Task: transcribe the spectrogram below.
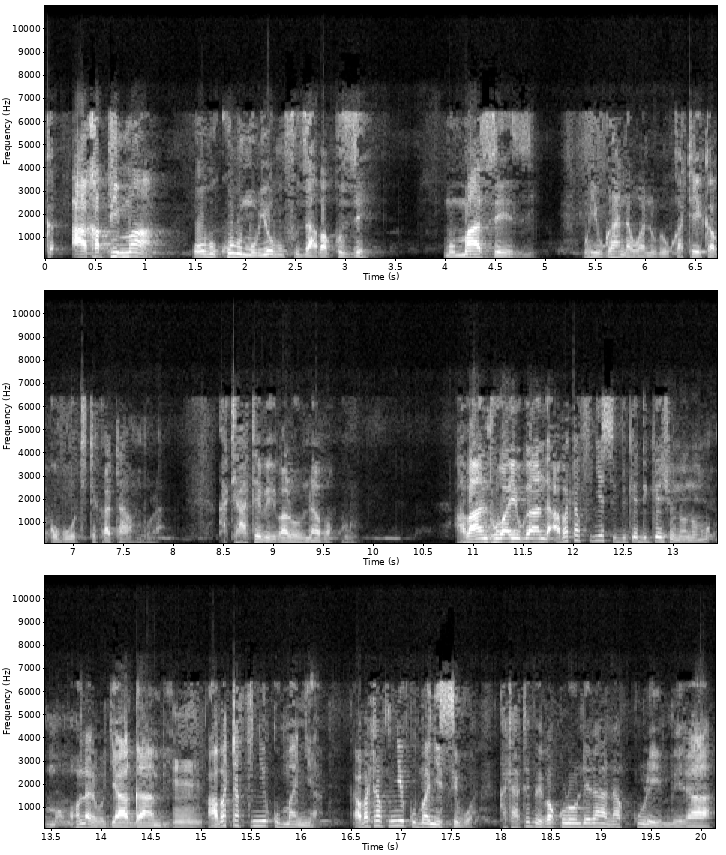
Ka- akapima obukulu mu byobufuzi abakuze mu masses mu uganda wano bwekateekako bwoti tekatambula kati ate be balonda abakulu. Abantu ba uganda abatafunye civic education ono honorable gyagambye abatafunye kumanya abatafunye kumanyisibwa kati ate be bakulondera anakukulembera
